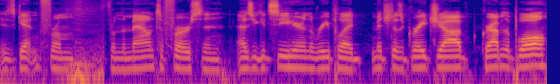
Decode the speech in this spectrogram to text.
is getting from from the mound to first, and as you can see here in the replay, Mitch does a great job grabbing the ball,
